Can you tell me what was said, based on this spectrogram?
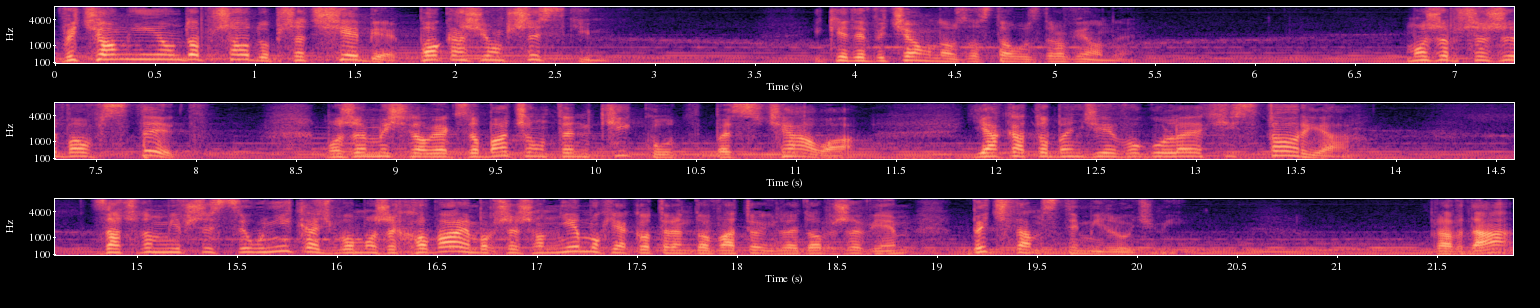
wyciągnij ją do przodu, przed siebie, pokaż ją wszystkim. I kiedy wyciągnął, został uzdrowiony. Może przeżywał wstyd. Może myślał, jak zobaczą ten kikut bez ciała, jaka to będzie w ogóle historia. Zaczną mnie wszyscy unikać, bo może chowałem, bo przecież on nie mógł jako trendowaty, o ile dobrze wiem, być tam z tymi ludźmi. Prawda?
